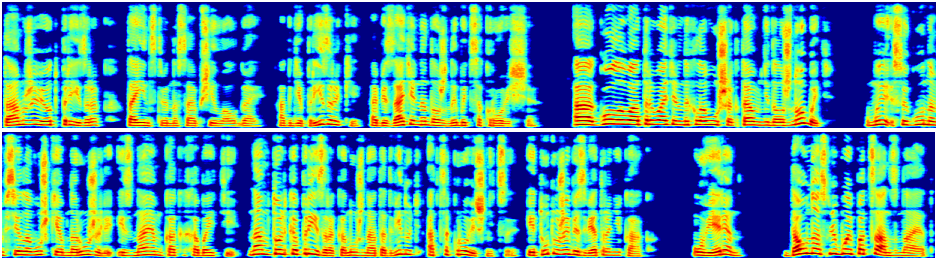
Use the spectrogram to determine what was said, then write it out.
Там живет призрак таинственно сообщил Алгай. А где призраки, обязательно должны быть сокровища. А головоотрывательных ловушек там не должно быть? Мы с Игуном все ловушки обнаружили и знаем, как их обойти. Нам только призрака нужно отодвинуть от сокровищницы, и тут уже без ветра никак. Уверен? Да у нас любой пацан знает.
